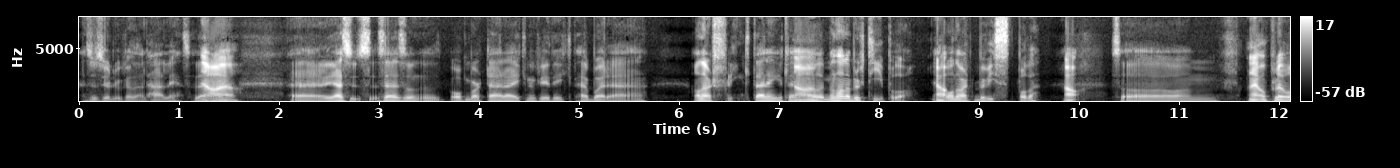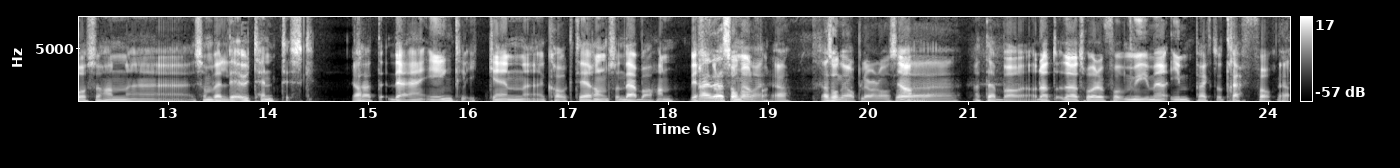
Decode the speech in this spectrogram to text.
jeg syns jo Lukas er helt herlig. Så det, Ja, ja. eh, jeg synes, så sånn, åpenbart det her er ikke noe kritikk. Det er bare Han har vært flink der, egentlig. Ja. Men han har brukt tid på det. Og han har vært bevisst på det. Ja. Så um, Men jeg opplever også han eh, som veldig autentisk. Ja. Det er egentlig ikke en eh, karakter, altså. det er bare han. Virker Nei, det er sånn i han er. Ja. Det er sånn jeg opplever nå. Ja. det nå. og da tror jeg det får mye mer impact og treffer Ja.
